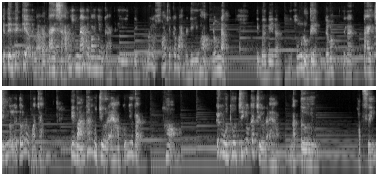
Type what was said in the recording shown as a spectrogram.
cái tiền tiết kiệm là tài sản nó không đáng được bao nhiêu cả thì, thì cũng rất là khó cho các bạn để đi du học đúng không nào? Thì bởi vì là không có đủ tiền đúng không? Thì là tài chính có lợi tốt là quan trọng. Thì bản thân một trường đại học cũng như vậy họ cái nguồn thu chính của các trường đại học là từ học phí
